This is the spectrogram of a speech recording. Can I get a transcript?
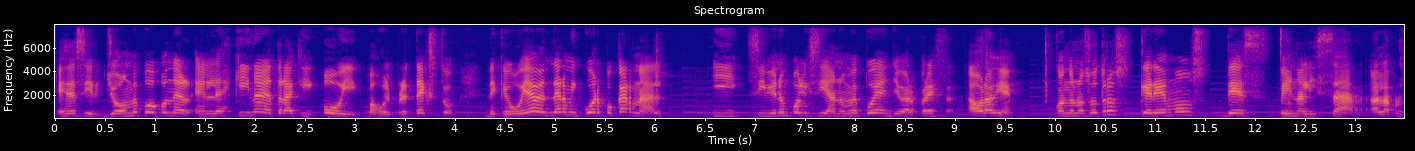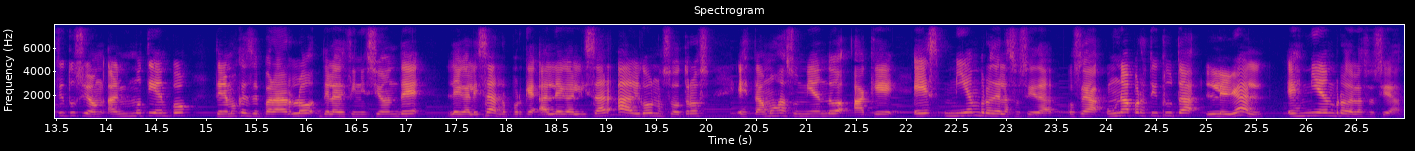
Es decir, yo me puedo poner en la esquina de Traki hoy bajo el pretexto de que voy a vender mi cuerpo carnal y si viene un policía no me pueden llevar presa. Ahora bien, cuando nosotros queremos despenalizar a la prostitución, al mismo tiempo tenemos que separarlo de la definición de legalizarlo, porque al legalizar algo nosotros estamos asumiendo a que es miembro de la sociedad. O sea, una prostituta legal es miembro de la sociedad.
